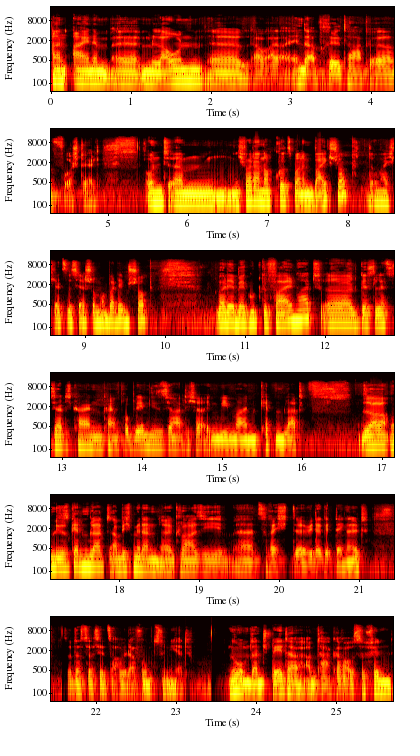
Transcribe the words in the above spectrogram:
an einem äh, lauen äh, Ende April-Tag äh, vorstellt. Und ähm, ich war dann noch kurz bei einem Bike-Shop, da war ich letztes Jahr schon mal bei dem Shop weil der mir gut gefallen hat. Äh, gestern- letztes Jahr hatte ich kein, kein Problem, dieses Jahr hatte ich ja irgendwie mein Kettenblatt. So, und dieses Kettenblatt habe ich mir dann äh, quasi äh, zurecht äh, wieder gedengelt, sodass das jetzt auch wieder funktioniert. Nur um dann später am Tag herauszufinden,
